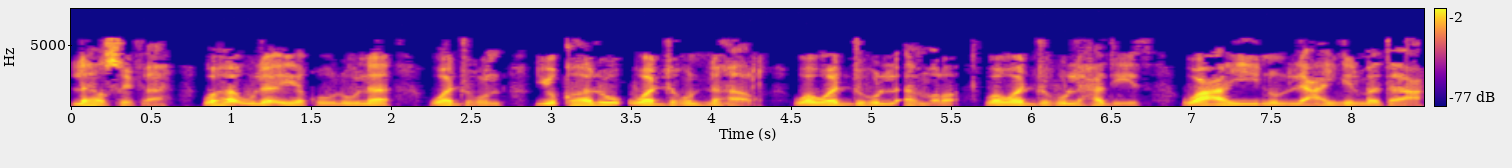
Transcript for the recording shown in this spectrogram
لا صفة وهؤلاء يقولون وجه يقال وجه النهار ووجه الأمر ووجه الحديث وعين لعين المتاع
